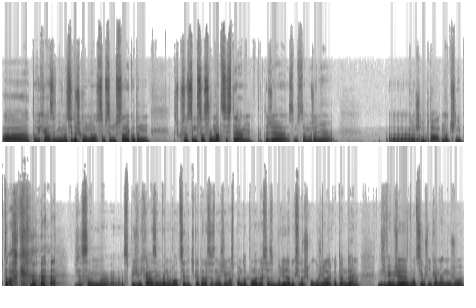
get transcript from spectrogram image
a to vycházení v noci trošku, no, jsem se musel jako ten, trošku jsem si musel srovnat systém, protože jsem samozřejmě eh, Noční pták. noční pták. že jsem eh, spíš vycházím ven v noci, teďka teda se snažím aspoň dopoledne se zbudit, abych si trošku užil jako ten den, když vím, že v noci už nikam nemůžu.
